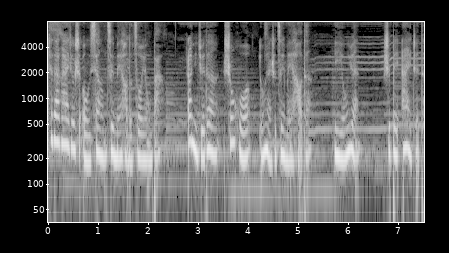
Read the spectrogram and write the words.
这大概就是偶像最美好的作用吧，让你觉得生活永远是最美好的，你永远是被爱着的。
